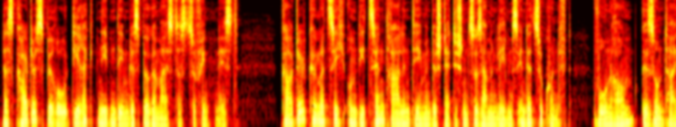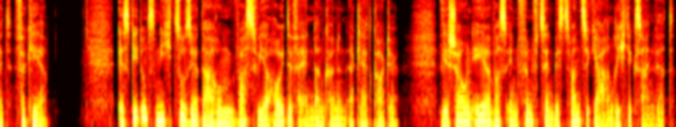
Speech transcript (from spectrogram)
dass Carters Büro direkt neben dem des Bürgermeisters zu finden ist. Carter kümmert sich um die zentralen Themen des städtischen Zusammenlebens in der Zukunft Wohnraum, Gesundheit, Verkehr. Es geht uns nicht so sehr darum, was wir heute verändern können, erklärt Carter. Wir schauen eher, was in 15 bis 20 Jahren richtig sein wird.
